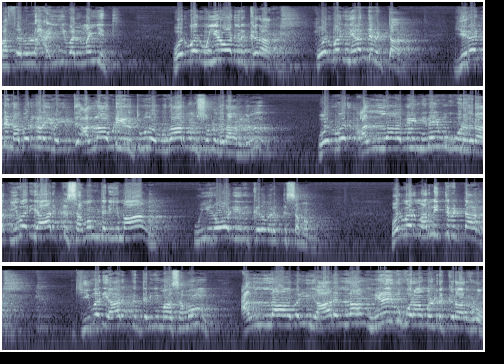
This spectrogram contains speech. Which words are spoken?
மசருல் ஹைவல் மையித். ஒருவர் உயிரோடு இருக்கிறார். ஒருவர் இறந்து விட்டார். இரண்டு நபர்களை வைத்து அல்லாவுடைய தூத உதாரணம் சொல்லுகிறார்கள். ஒருவர் அல்லாவை நினைவு கூறுகிறார். இவர் யாருக்கு சமம் தெரியுமா? உயிரோடு இருக்கிறவருக்கு சமம். ஒருவர் மரணித்து விட்டார். இவர் யாருக்கு தெரியுமா சமம்? அல்லாவை யாரெல்லாம் நினைவு கூறாமல் இருக்கிறார்களோ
